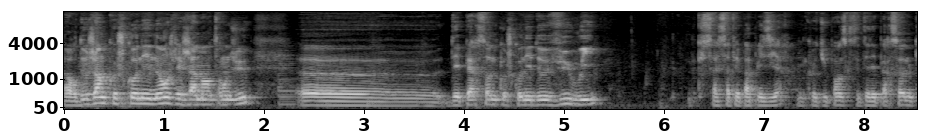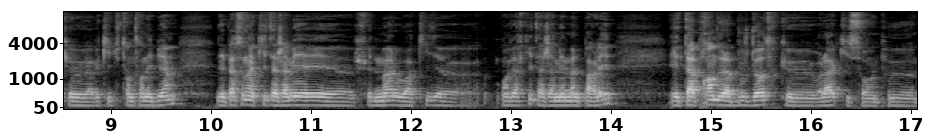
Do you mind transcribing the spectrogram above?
alors de gens que je connais, non, je l'ai jamais entendu. Des personnes que je connais de vue, oui. Que ça, ça fait pas plaisir. Que tu penses que c'était des personnes avec qui tu t'entendais bien. Des personnes à qui tu jamais fait de mal ou à qui, euh, envers qui tu jamais mal parlé. Et tu apprends de la bouche d'autres que, voilà, qui sont un peu,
